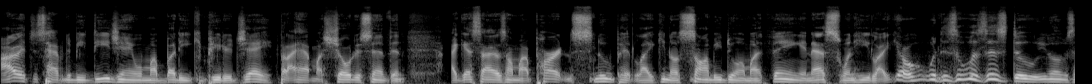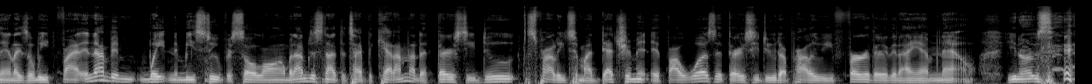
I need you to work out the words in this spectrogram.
I just happened to be DJing with my buddy Computer J, but I had my shoulder synth and I guess I was on my part, and Snoop had like you know saw me doing my thing, and that's when he like, yo, who is who is this dude? You know what I'm saying? Like, so we find, and I've been waiting to meet Snoop for so long, but I'm just not the type of cat. I'm not a thirsty dude. It's probably to my detriment. If I was a thirsty dude, I'd probably be further than I am now. You know what I'm saying?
